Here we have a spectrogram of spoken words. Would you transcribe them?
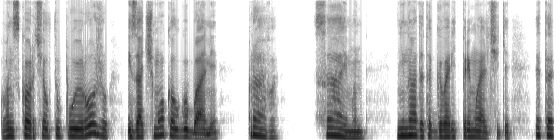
Он скорчил тупую рожу и зачмокал губами. «Право, Саймон, не надо так говорить при мальчике. Это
